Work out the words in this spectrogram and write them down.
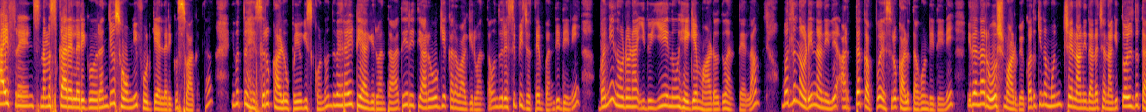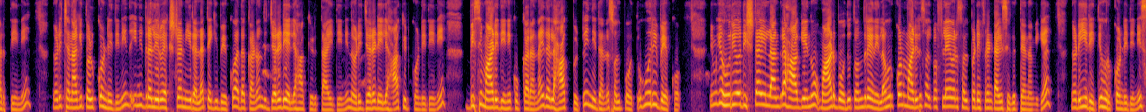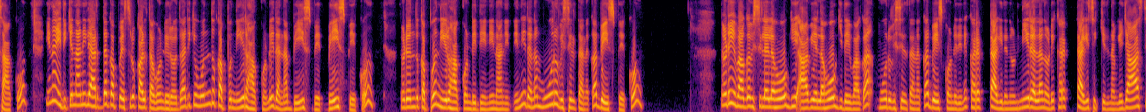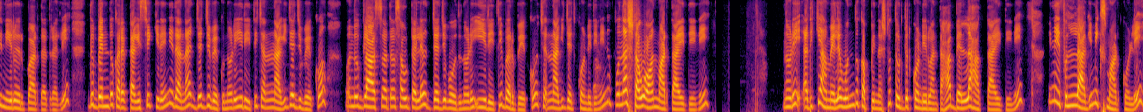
Hi friends ನಮಸ್ಕಾರ ಎಲ್ಲರಿಗೂ. ರಂಜು ಹೋಮ್ನಿ ಫುಡ್ಗೆ ಎಲ್ಲರಿಗೂ ಸ್ವಾಗತ. ಇವತ್ತು ಹೆಸರು ಕಾಳು ಉಪಯೋಗಿಸ್ಕೊಂಡು ಒಂದು ವೆರೈಟಿ ಆಗಿರುವಂಥ ಅದೇ ರೀತಿ ಆರೋಗ್ಯಕರವಾಗಿರುವಂಥ ಒಂದು ರೆಸಿಪಿ ಜೊತೆ ಬಂದಿದ್ದೀನಿ. ಬನ್ನಿ ನೋಡೋಣ ಇದು ಏನು, ಹೇಗೆ ಮಾಡೋದು ಅಂತೆಲ್ಲ. ಮೊದಲು ನೋಡಿ, ನಾನಿಲ್ಲಿ ಅರ್ಧ ಕಪ್ಪು ಹೆಸರು ಕಾಳು ತಗೊಂಡಿದ್ದೀನಿ. ಇದನ್ನು ರೋಸ್ಟ್ ಮಾಡಬೇಕು. ಅದಕ್ಕಿಂತ ಮುಂಚೆ ನಾನು ಇದನ್ನು ಚೆನ್ನಾಗಿ ತೊಳೆದು ತರ್ತೀನಿ. ನೋಡಿ, ಚೆನ್ನಾಗಿ ತೊಳ್ಕೊಂಡಿದ್ದೀನಿ. ಇನ್ನಿದ್ರಲ್ಲಿರೋ ಎಕ್ಸ್ಟ್ರಾ ನೀರೆಲ್ಲ ತೆಗಿಬೇಕು. ಅದ ಕಾರಣ ಒಂದು ಜರಡಿಯಲ್ಲಿ ಹಾಕಿಡ್ತಾ ಇದ್ದೀನಿ. ನೋಡಿ ಜರಡಿಯಲ್ಲಿ ಹಾಕಿಟ್ಕೊಂಡಿದ್ದೀನಿ. ಬಿಸಿ ಮಾಡಿದ್ದೀನಿ ಕುಕ್ಕರನ್ನು ಇದರಲ್ಲಿ ಹಾಕ್ಬಿಟ್ಟು ಇನ್ನು ಇದನ್ನು ಸ್ವಲ್ಪ ಹೊತ್ತು ಹುರಿಬೇಕು. ನಿಮಗೆ ಹುರಿಯೋದು ಇಷ್ಟ ಇಲ್ಲ ಅಂದರೆ ಹಾಗೇನು ಮಾಡ್ಬೋದು. ತೊಂದರೆ ಏನಿಲ್ಲ. ಹುರ್ಕೊಂಡು ಮಾಡಿದ್ರೆ ಸ್ವಲ್ಪ ಫ್ಲೇವರ್ ಸ್ವಲ್ಪ ಡಿಫ್ರೆಂಟ್ ಆಗಿ ಸಿಗುತ್ತೆ ನಮಗೆ. ನೋಡಿ ಈ ರೀತಿ ಹುರ್ಕೊಂಡಿದ್ದೀನಿ, ಸಾಕು. ಇನ್ನು ಇದಕ್ಕೆ ನಾನಿಲ್ಲಿ ಅರ್ಧ ಕಪ್ ಹೆಸರು ಕಾಳು ತಗೊಂಡಿರೋದು. ಅದಕ್ಕೆ ಒಂದು ಕಪ್ ನೀರು ಹಾಕ್ಕೊಂಡು ಇದನ್ನು ಬೇಯಿಸ್ಬೇಕು ಬೇಯಿಸ್ಬೇಕು. ನೋಡಿ ಒಂದು ಕಪ್ ನೀರು ಹಾಕ್ಕೊಂಡಿದ್ದೀನಿ ನಾನು ಇದನ್ನು ಮೂರು ವಿಸಿಲ್ ತನಕ ಬೇಯಿಸ್ಬೇಕು. ನೋಡಿ, ಇವಾಗ ವಿಸಿಲೆಲ್ಲ ಹೋಗಿ, ಆವಿಯೆಲ್ಲ ಹೋಗಿದೆ. ಇವಾಗ ಮೂರು ವಿಸಿಲ್ ತನಕ ಬೇಯಿಸ್ಕೊಂಡಿದ್ದೀನಿ. ಕರೆಕ್ಟ್ ಆಗಿದೆ ನೋಡಿ. ನೀರೆಲ್ಲ ನೋಡಿ ಕರೆಕ್ಟ್ ಆಗಿ ಸಿಕ್ಕಿದೆ ನಮಗೆ. ಜಾಸ್ತಿ ನೀರು ಇರಬಾರ್ದು ಅದರಲ್ಲಿ. ಇದು ಬೆಂದು ಕರೆಕ್ಟ್ ಆಗಿ ಸಿಕ್ಕಿದೆ. ಇನ್ನು ಇದನ್ನ ಜಜ್ಜಬೇಕು. ನೋಡಿ, ಈ ರೀತಿ ಚೆನ್ನಾಗಿ ಜಜ್ಜಬೇಕು. ಒಂದು ಗ್ಲಾಸ್ ಅಥವಾ ಸೌಟಲ್ಲೇ ಜಜ್ಜಬಹುದು. ನೋಡಿ, ಈ ರೀತಿ ಬರಬೇಕು. ಚೆನ್ನಾಗಿ ಜಜ್ಕೊಂಡಿದ್ದೀನಿ. ಇನ್ನು ಪುನಃ ಸ್ಟವ್ ಆನ್ ಮಾಡ್ತಾ ಇದ್ದೀನಿ. ನೋಡಿ, ಅದಕ್ಕೆ ಆಮೇಲೆ ಒಂದು ಕಪ್ಪಿನಷ್ಟು ತುರ್ದಿಟ್ಕೊಂಡಿರುವಂತಹ ಬೆಲ್ಲ ಹಾಕ್ತಾ ಇದ್ದೀನಿ. ಇನ್ನು ಫುಲ್ಲಾಗಿ ಮಿಕ್ಸ್ ಮಾಡ್ಕೊಳ್ಳಿ.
